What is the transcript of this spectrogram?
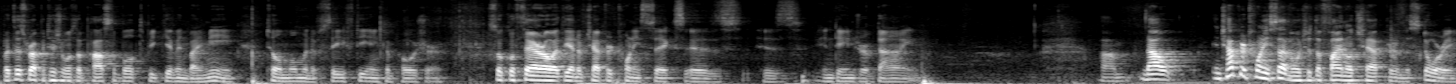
But this repetition was impossible to be given by me till a moment of safety and composure. So Clithero, at the end of chapter 26, is is in danger of dying. Um, now, in chapter 27, which is the final chapter in the story,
